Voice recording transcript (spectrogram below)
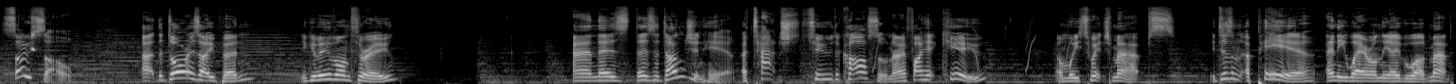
so subtle. Uh, the door is open. You can move on through. And there's there's a dungeon here attached to the castle. Now, if I hit Q and we switch maps, it doesn't appear anywhere on the overworld map.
